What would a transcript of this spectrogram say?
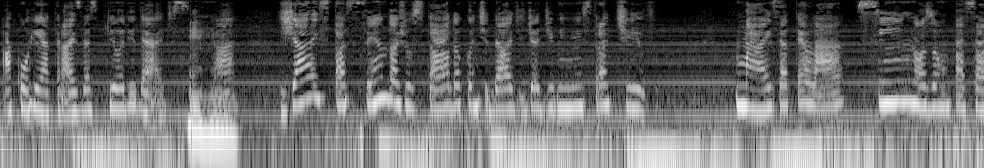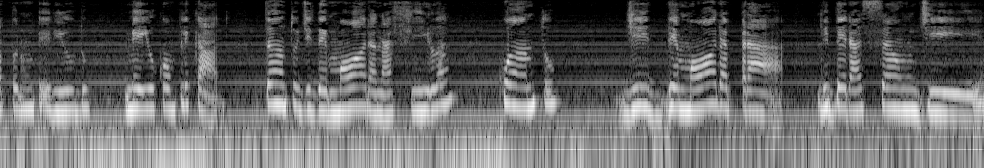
a correr atrás das prioridades, Uhum. tá? Já está sendo ajustada a quantidade de administrativo. Mas até lá, sim, nós vamos passar por um período meio complicado. Tanto de demora na fila, quanto de demora para liberação de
